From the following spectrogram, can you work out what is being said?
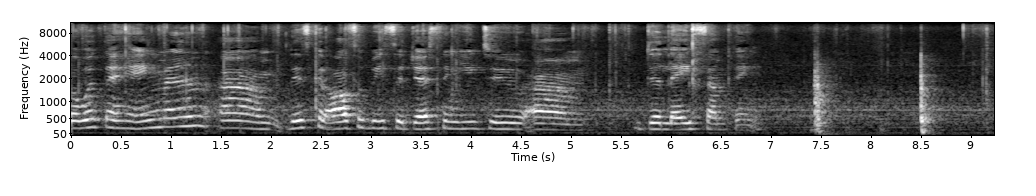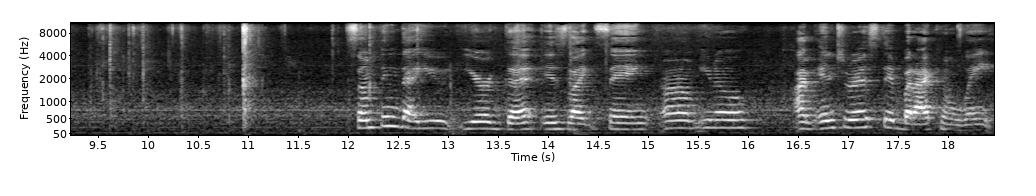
But with the hangman, um, this could also be suggesting you to um, delay something. Something that you your gut is like saying, um, you know, I'm interested, but I can wait.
